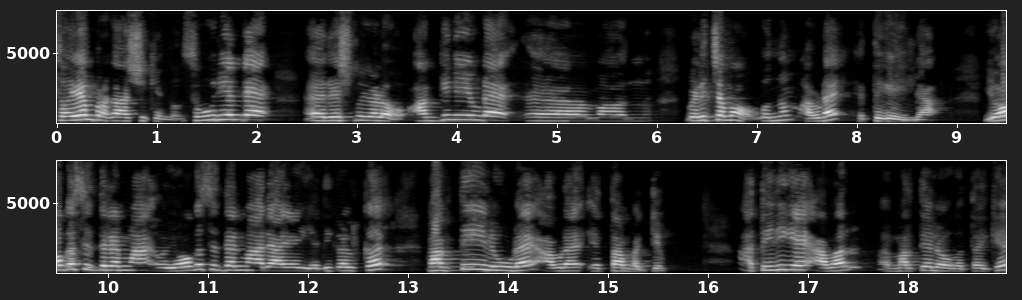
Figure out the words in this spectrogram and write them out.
സ്വയം പ്രകാശിക്കുന്നു. സൂര്യന്റെ രശ്മികളോ അഗ്നിയുടെ വെളിച്ചമോ ഒന്നും അവിടെ എത്തുകയില്ല. യോഗസിദ്ധന്മാ യോഗസിദ്ധന്മാരായ യതികൾക്ക് ഭക്തിയിലൂടെ അവിടെ എത്താൻ പറ്റും. തിരികെ അവർ മർത്യലോകത്തേക്ക്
